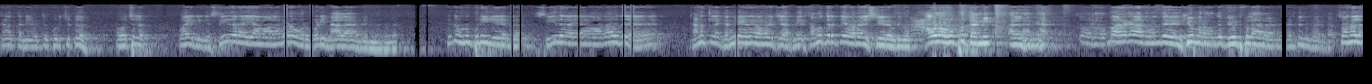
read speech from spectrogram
கிணறு தண்ணியை வச்சு குடிச்சிட்டு அவர் சொல்லு ஓய் நீங்கள் ஸ்ரீதர் ஐயாவால் விட ஒரு படி மேலே அப்படின்னு என்ன ஒன்றும் புரியலையே ஸ்ரீதர் ஐயாவாலாவது கணத்துல கங்கையை தான் வர வச்சார் நீர் சமுத்திரத்தையே வர வச்சிட்டீர் அப்படின்னு அவ்வளோ உப்பு தண்ணி அதுல அங்க ஸோ ரொம்ப அழகா அது வந்து ஹியூமரை வந்து பியூட்டிஃபுல்லா எடுத்துட்டு போயிருக்காரு. ஸோ அதனால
